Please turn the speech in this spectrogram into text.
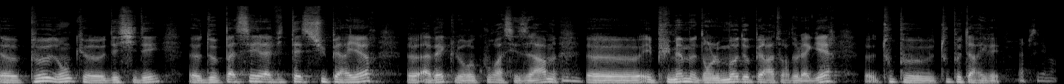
euh, peut donc euh, décider euh, de passer à la vitesse supérieure avec le recours à ses armes. Mm. et puis même dans le mode opératoire de la guerre, tout peut tout peut arriver. Absolument.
